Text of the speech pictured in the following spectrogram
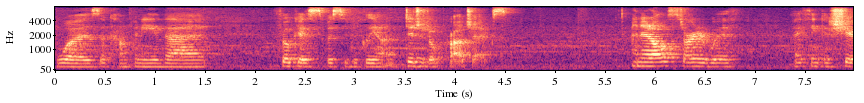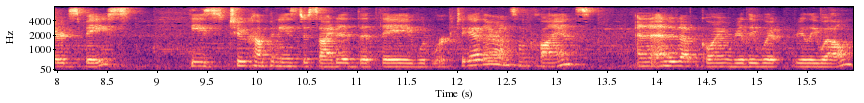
was a company that focused specifically on digital projects. And it all started with, I think, a shared space. These two companies decided that they would work together on some clients, and it ended up going really, really well.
